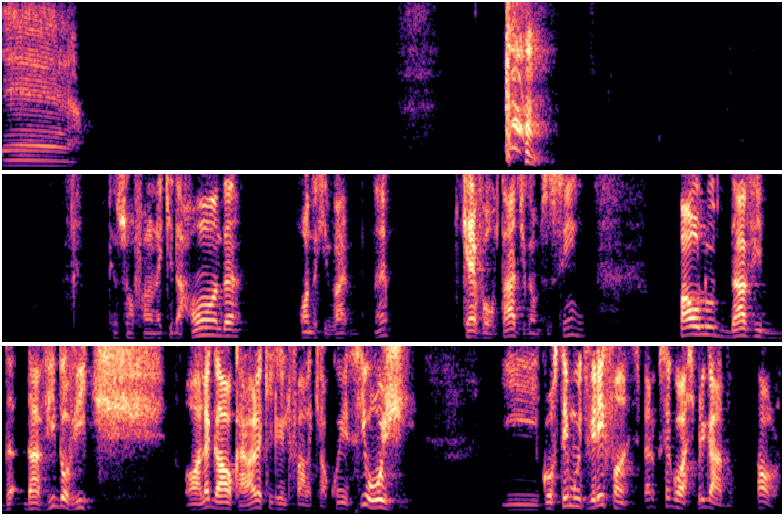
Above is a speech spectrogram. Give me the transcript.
É... Pessoal falando aqui da Honda. Honda que vai, né? Quer voltar, digamos assim. Paulo David, Davidovich. Ó, legal, cara. Olha o que ele fala aqui, ó. Conheci hoje. E gostei muito, virei fã. Espero que você goste. Obrigado, Paulo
